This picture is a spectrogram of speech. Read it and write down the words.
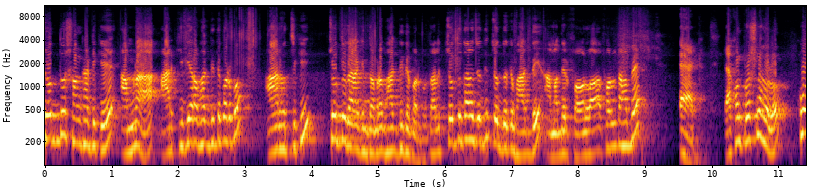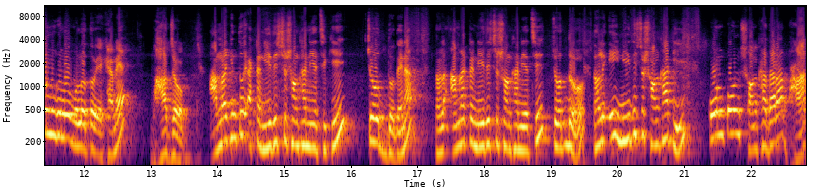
চোদ্দ সংখ্যাটিকে আমরা আর কি দ্বারা ভাগ দিতে পারব? আর হচ্ছে কি, চোদ্দ দ্বারা কিন্তু আমরা ভাগ দিতে পারব। তাহলে চোদ্দ দ্বারা যদি চোদ্দকে ভাগ দিই, আমাদের ফলাফলটা হবে এক। এখন প্রশ্ন হলো, কোনগুলো মূলত এখানে ভাজক? আমরা কিন্তু একটা নির্দিষ্ট সংখ্যা নিয়েছি কি? চোদ্দ, তাই না? তাহলে আমরা একটা নির্দিষ্ট সংখ্যা নিয়েছি, চোদ্দ। তাহলে এই নির্দিষ্ট সংখ্যাটি কোন কোন সংখ্যা দ্বারা ভাগ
